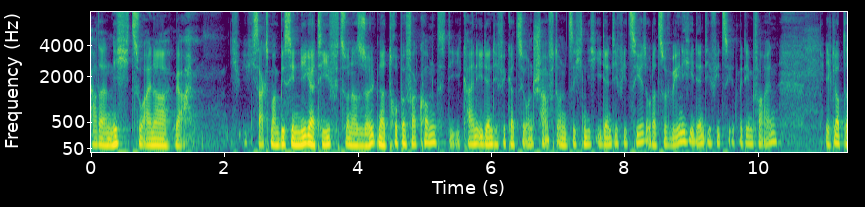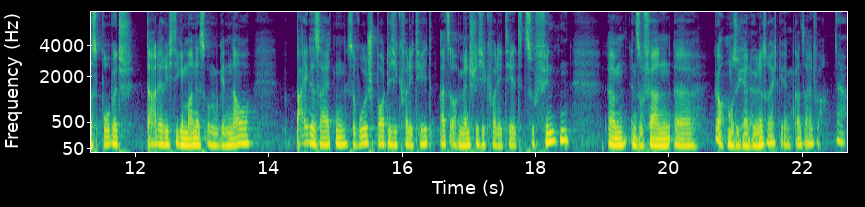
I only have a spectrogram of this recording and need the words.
Hertha nicht zu einer, ja, ich, ich sag's mal ein bisschen negativ, zu einer Söldnertruppe verkommt, die keine Identifikation schafft und sich nicht identifiziert oder zu wenig identifiziert mit dem Verein. Ich glaube, dass Bobic da der richtige Mann ist, um genau beide Seiten, sowohl sportliche Qualität als auch menschliche Qualität zu finden. Ähm, insofern äh, ja, muss ich Herrn Hönes recht geben, ganz einfach. Ja.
